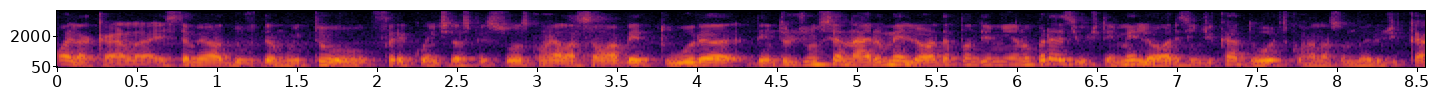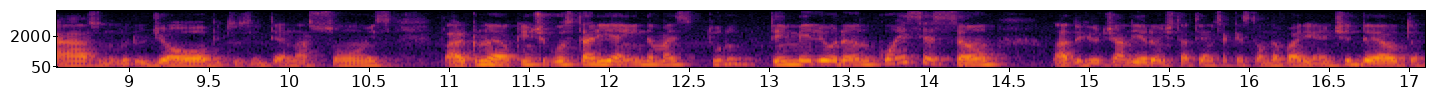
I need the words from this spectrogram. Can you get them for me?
Olha, Carla, essa também é uma dúvida muito frequente das pessoas com relação à abertura dentro de um cenário melhor da pandemia no Brasil. A gente tem melhores indicadores com relação ao número de casos, número de óbitos, internações. Claro que não é o que a gente gostaria ainda, mas tudo tem melhorando, com exceção lá do Rio de Janeiro, onde está tendo essa questão da variante Delta.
